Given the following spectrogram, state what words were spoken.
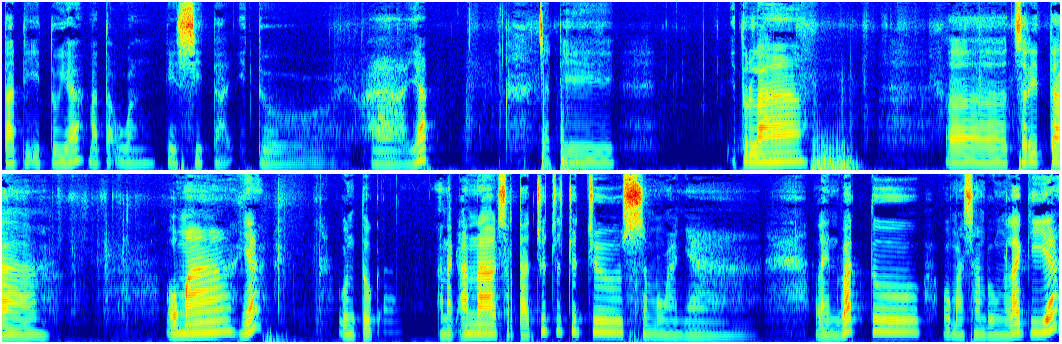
tadi itu ya mata uang kesita itu ah ya jadi itulah uh, cerita oma ya. Untuk anak-anak serta cucu-cucu semuanya. Lain waktu oma sambung lagi ya.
